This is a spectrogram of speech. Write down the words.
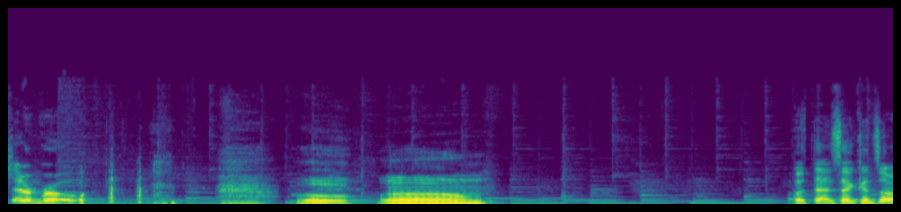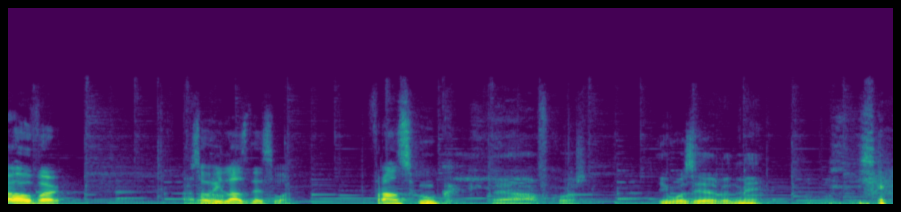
It's pressure, bro. oh, um, Oh, 10 seconds are over. So don't he lost this one. Frans Hoek. Yeah, of course. He was here with me.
